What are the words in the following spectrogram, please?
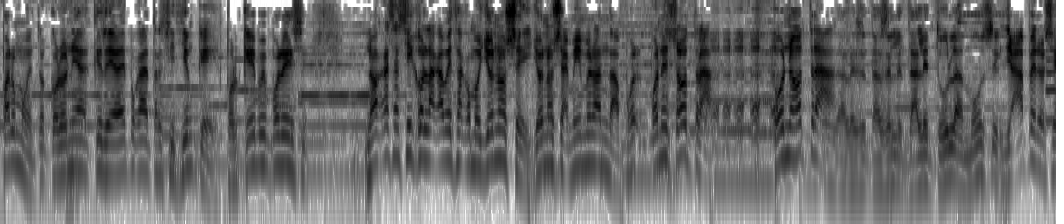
para un momento, Colonia, que de la época de la transición, ¿qué? ¿Por qué me pones.? No hagas así con la cabeza como yo no sé, yo no sé, a mí me lo han dado. Pon- Pones otra, pon otra. Dale, dale- dale tú la música. Ya, pero si.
